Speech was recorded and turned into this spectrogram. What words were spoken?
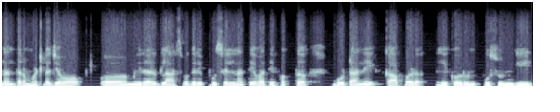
नंतर म्हटलं जेव्हा मिरर ग्लास वगैरे पुसेल ना तेव्हा ते फक्त बोटाने कापड हे करून पुसून घेईल.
